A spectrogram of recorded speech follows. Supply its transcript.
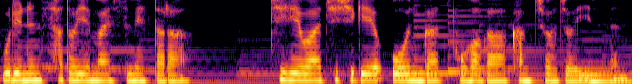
우리는 사도의 말씀에 따라 지혜와 지식의 온갖 보화가 감추어져 있는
